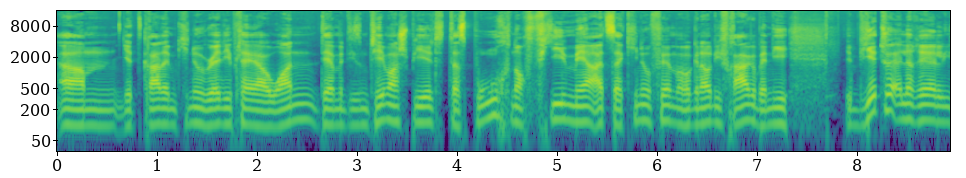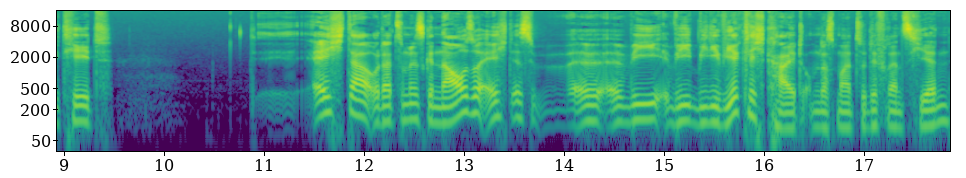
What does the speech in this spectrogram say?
ähm, jetzt gerade im Kino Ready Player One, der mit diesem Thema spielt, das Buch noch viel mehr als der Kinofilm, aber genau die Frage, wenn die virtuelle Realität echter oder zumindest genauso echt ist äh, wie, wie, wie die Wirklichkeit, um das mal zu differenzieren.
